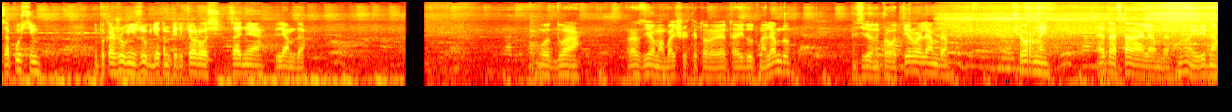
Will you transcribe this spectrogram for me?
запустим и покажу внизу, где там перетерлась задняя лямбда. Вот два разъема больших, которые это идут на лямбду. Зеленый провод первая лямбда, черный это вторая лямбда. Ну и видно,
